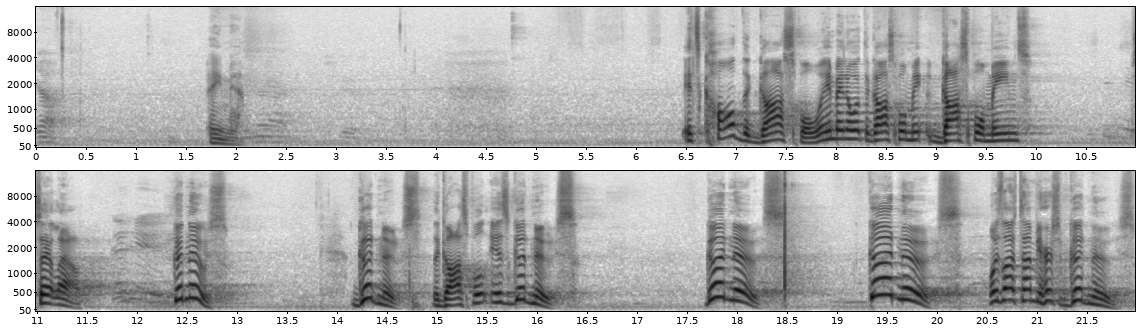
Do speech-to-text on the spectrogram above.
Yeah. Amen. It's called the gospel. Will anybody know what the gospel, mean, gospel means? Say it loud. Good news. Good news. Good news. The gospel is good news. Good news. Good news. When's the last time you heard some good news?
